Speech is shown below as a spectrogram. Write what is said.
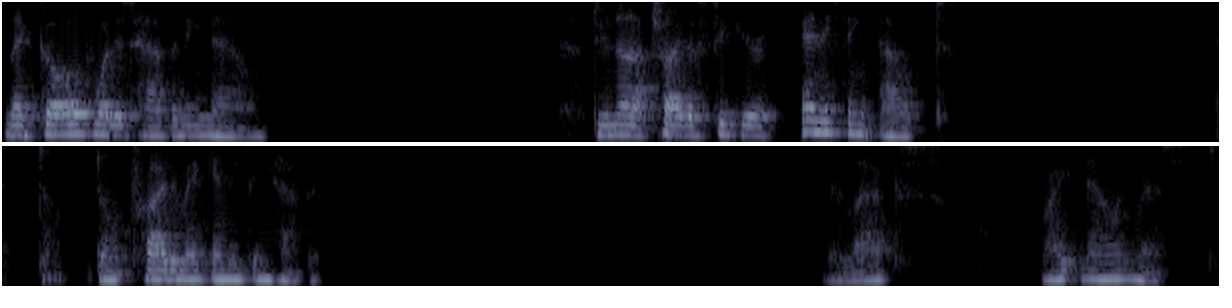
Let go of what is happening now. Do not try to figure anything out. Don't, don't try to make anything happen. Relax right now and rest.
